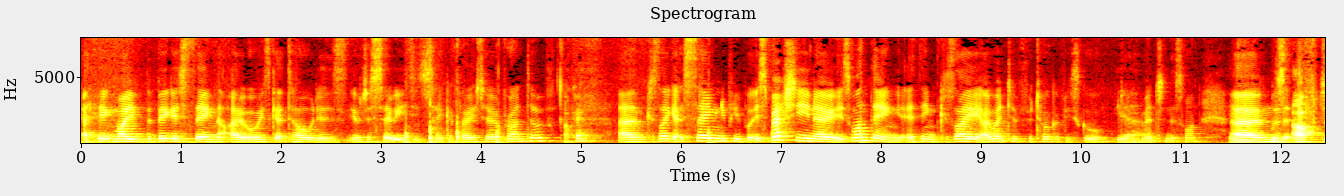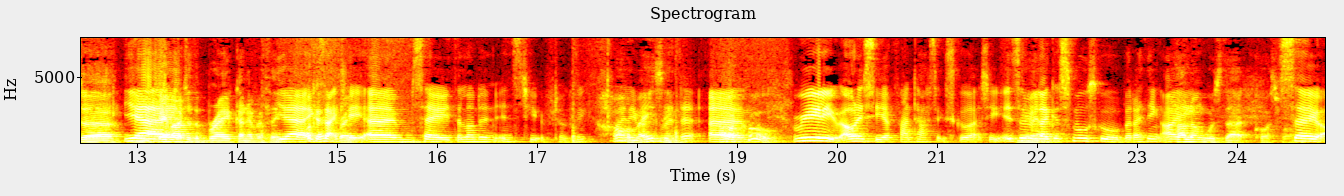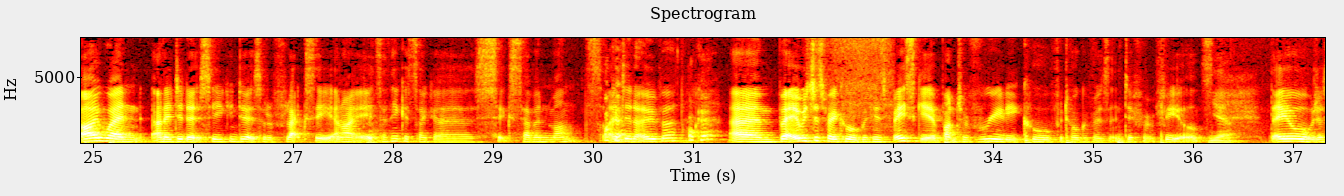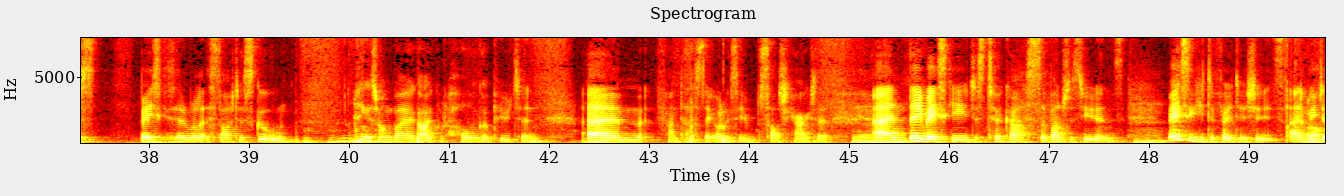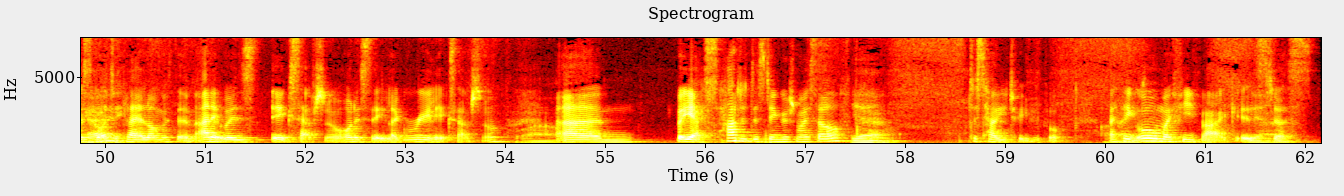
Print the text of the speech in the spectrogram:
I think my the biggest thing that I always get told is you're just so easy to take a photo in front of. Okay. Because I get so many people, especially you know, it's one thing I think because I, I went to photography school. Did Yeah. I mention this one? Yeah. Um, was it after yeah. came out of the break and everything? Yeah, Okay, exactly. Um, so the London Institute of Photography. Highly amazing. recommend it. oh, Um, cool. Really, honestly, a fantastic school. Actually, it's Yeah. like a small school, but I think I. How long was that course for? So I went and I did it. So you can do it sort of flexi, and I it's I think it's like a six seven months. I did it over, okay. um, but it was just very cool because basically a bunch of really cool photographers in different fields. Yeah. They all just basically said, "Well, let's start a school." Mhm. I think it's run by a guy called Holger Pooten. Mhm. Um, fantastic, honestly, such a character. Yeah. And they basically just took us, a bunch of students, Mhm. basically to photo shoots, and we just got to play along with them, and it was exceptional, honestly, like really exceptional. Wow. Um, but yes, how to distinguish myself, yeah. just how you treat people. I think all my feedback is Yeah. just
